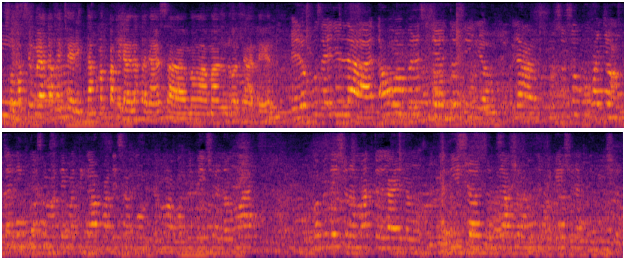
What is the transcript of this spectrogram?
So magsimula na kay Jeric, nak magpakilala ka na sa mga manunood natin. Hello po sa inyo lahat. Ako nga pala si Jared Dosilio na masusubukan niyo ang galing ko sa matematika pati sa mga math. Computation ng math kagaya ng addition, subtraction, multiplication, at division.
